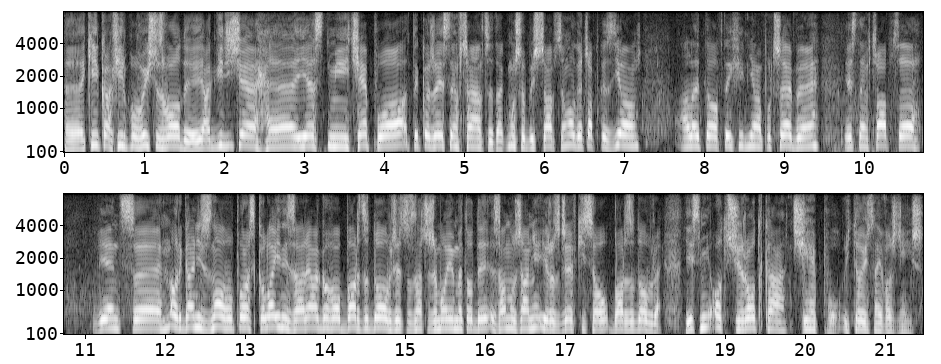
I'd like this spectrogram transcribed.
E, Kilka chwil po wyjściu z wody. Jak widzicie, e, jest mi ciepło, tylko że jestem w czapce. Tak, muszę być w czapce. Mogę czapkę zdjąć, ale to w tej chwili nie ma potrzeby. Jestem w czapce, więc e, organizm znowu po raz kolejny zareagował bardzo dobrze. To znaczy, że moje metody zanurzania i rozgrzewki są bardzo dobre. Jest mi od środka ciepło i to jest najważniejsze.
